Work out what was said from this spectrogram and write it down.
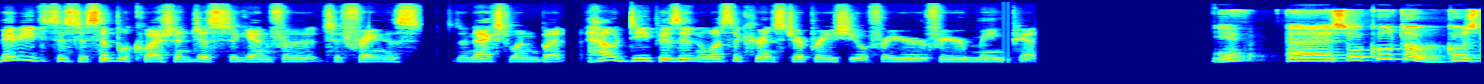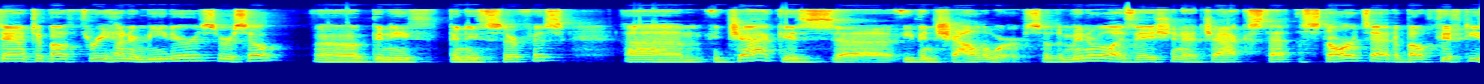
maybe it's just a simple question, just again for the, to frame this the next one. But how deep is it, and what's the current strip ratio for your for your main pit? Yeah. Uh, so Oculto goes down to about 300 meters or so uh, beneath beneath surface. Um, JAC is uh, even shallower. So the mineralization at JAC st- starts at about 50,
